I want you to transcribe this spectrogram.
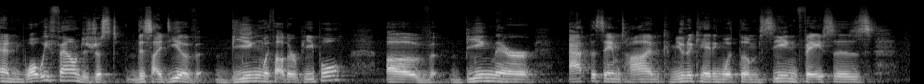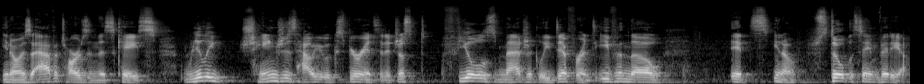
and what we found is just this idea of being with other people, of being there at the same time, communicating with them, seeing faces, you know, as avatars in this case, really changes how you experience it. It just feels magically different, even though it's, you know, still the same video.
